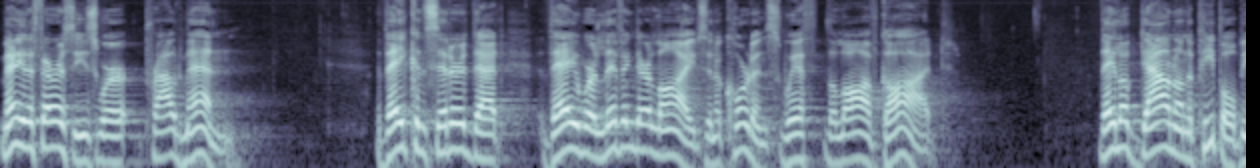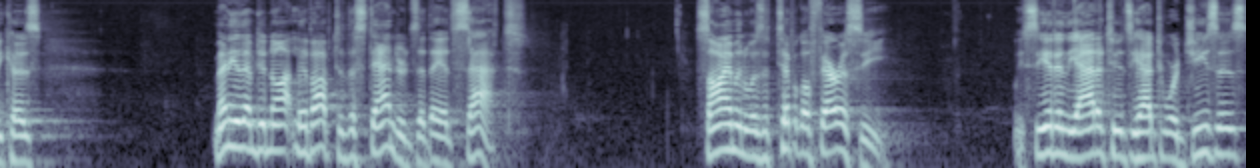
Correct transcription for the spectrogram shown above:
Many of the Pharisees were proud men. They considered that they were living their lives in accordance with the law of God. They looked down on the people because many of them did not live up to the standards that they had set. Simon was a typical Pharisee. We see it in the attitudes he had toward Jesus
